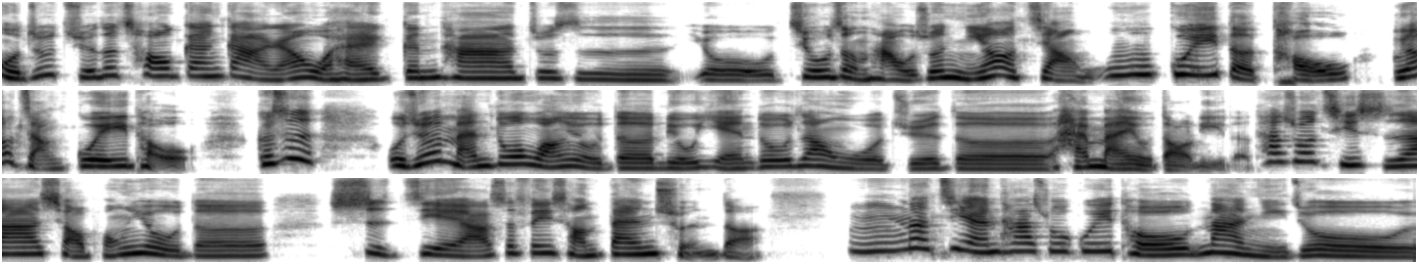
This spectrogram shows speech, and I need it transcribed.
我就觉得超尴尬，然后我还跟他就是有纠正他，我说你要讲乌龟的头，不要讲龟头。可是我觉得蛮多网友的留言都让我觉得还蛮有道理的。他说其实啊，小朋友的。世界啊是非常单纯的，嗯，那既然他说龟头，那你就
